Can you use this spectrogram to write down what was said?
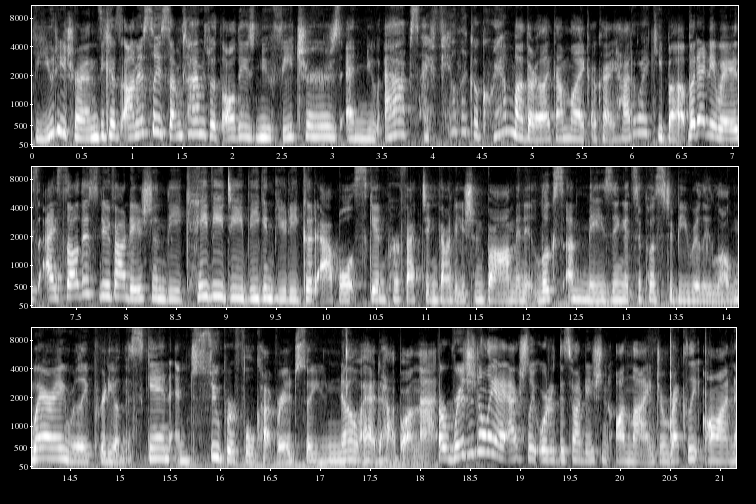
beauty trends. Because honestly, sometimes with all these new features and new apps, I feel like a grandmother. Like I'm like, okay, how do I keep up? But anyways, I saw this new foundation, the KVD Vegan Beauty Good Apple Skin Perfecting Foundation Balm and it looks amazing. It's supposed to be really long wearing, really pretty on the skin and super full coverage so you know I had to hop on that. Originally I actually ordered this foundation online directly on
